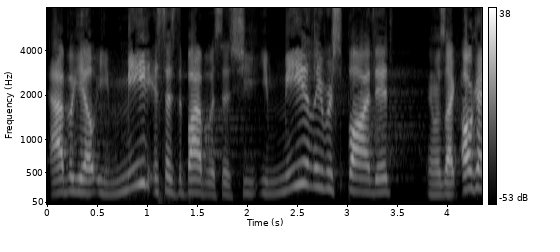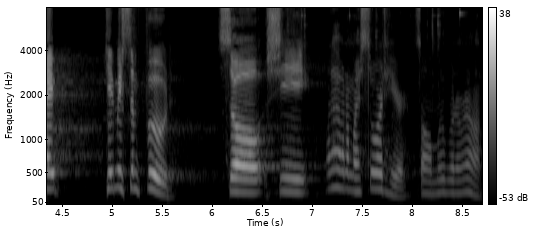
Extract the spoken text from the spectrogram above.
Abigail immediately, it says the Bible, it says she immediately responded and was like, okay, get me some food. So she, what happened to my sword here? It's all moving around.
